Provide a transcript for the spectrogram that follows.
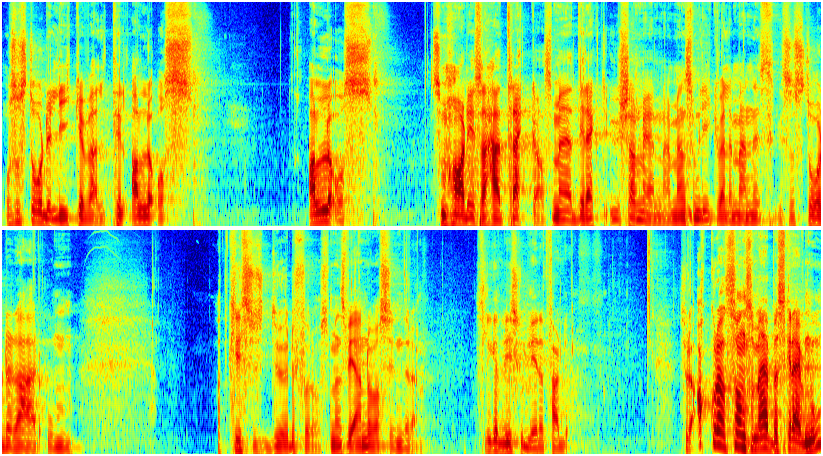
Og så står det likevel til alle oss, alle oss som har disse her trekka, som er direkte usjarmerende, men som likevel er menneskelige, så står det der om at Kristus døde for oss mens vi ennå var syndere, slik at vi skulle bli rettferdige. Så det er akkurat sånn som jeg beskrev nå,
